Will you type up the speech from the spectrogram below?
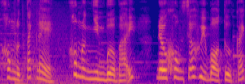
không được tách lẻ, không được nhìn bừa bãi, nếu không sẽ hủy bỏ tử cách.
